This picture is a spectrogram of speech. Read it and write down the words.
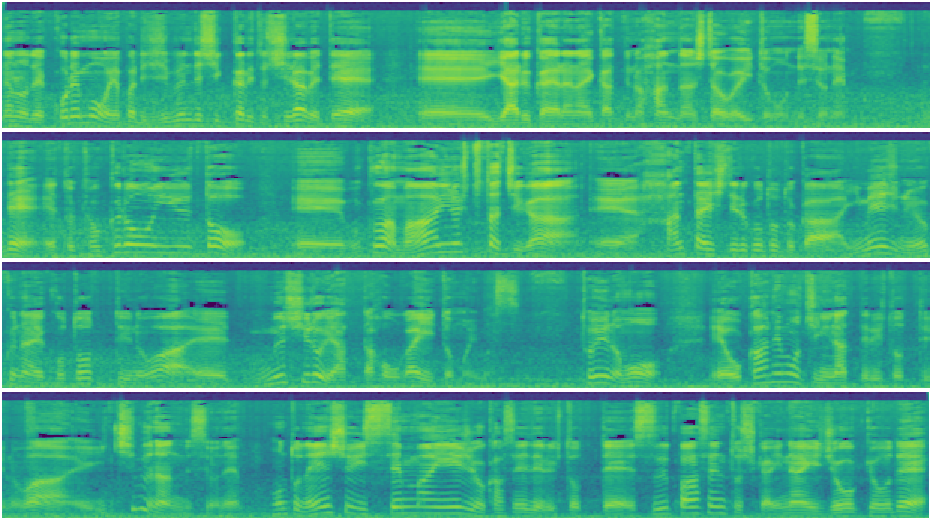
なのでこれもやっぱり自分でしっかりと調べて、えー、やるかやらないかっていうのを判断した方がいいと思うんですよね。で、えっと、極論を言うと、えー、僕は周りの人たちが、えー、反対してることとか、イメージの良くないことっていうのは、えー、むしろやった方がいいと思います。というのも、えお金持ちになってる人っていうのは、え一部なんですよね。ほんと年収1000万円以上稼いでる人って数パーセントしかいない状況で、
